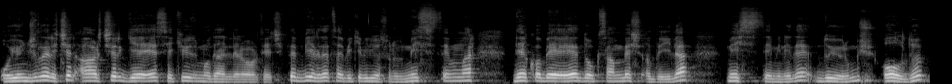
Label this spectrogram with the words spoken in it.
oyuncular için Archer GE800 modelleri ortaya çıktı. Bir de tabii ki biliyorsunuz mesh sistemi var. Deco BE95 adıyla mesh sistemini de duyurmuş oldu.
